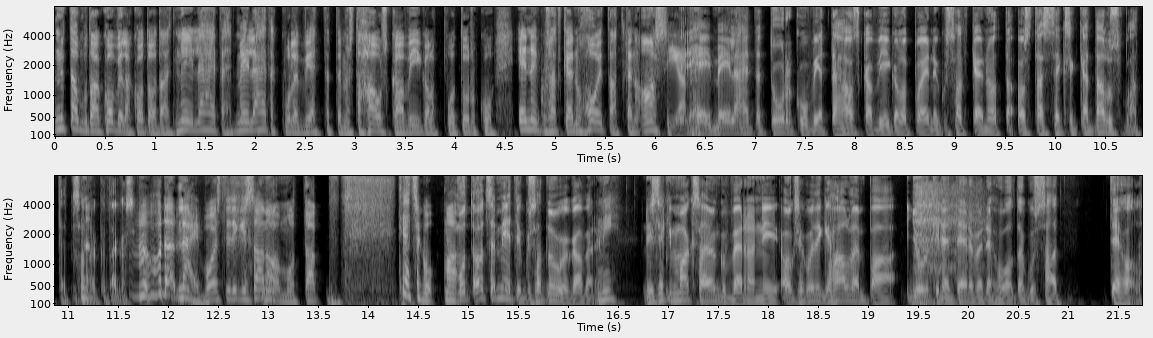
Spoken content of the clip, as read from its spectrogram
nyt ammutaan kovilla kotota, että me ei lähetä, me ei lähetä kuule viettää tämmöistä hauskaa viikonloppua Turkuun ennen kuin sä oot käynyt hoitaa tämän asian. Hei, me ei lähdetä Turkuun viettää hauskaa viikonloppua ennen kuin sä oot käynyt ottaa, ostaa seksikkäät alusvaatteet, sanoiko takaisin. No, no, näin voisi tietenkin sanoa, mutta tiedätkö, kun mä... Mutta oot sä miettinyt, kun sä oot nuukakaveri? Niin. Niin sekin maksaa jonkun verran, niin onko se kuitenkin halvempaa julkinen terveydenhuolto, kun sä oot teholla?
